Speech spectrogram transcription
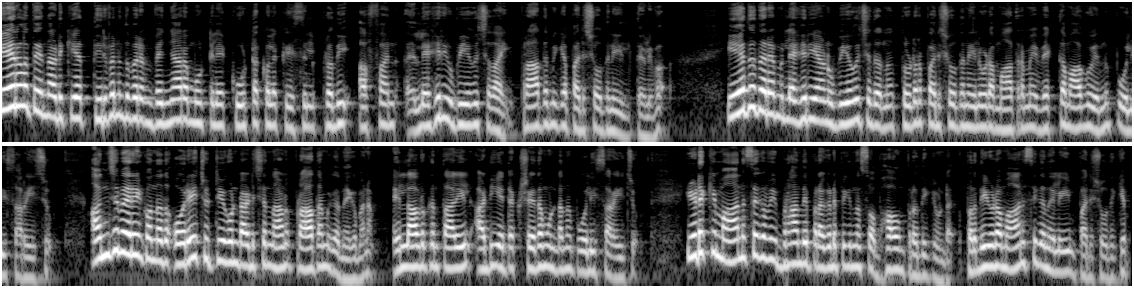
കേരളത്തെ നടുക്കിയ തിരുവനന്തപുരം വെഞ്ഞാറമൂട്ടിലെ കൂട്ടക്കൊലക്കേസിൽ പ്രതി അഫാൻ ലഹരി ഉപയോഗിച്ചതായി പ്രാഥമിക പരിശോധനയിൽ തെളിവ്. ഏതുതരം ലഹരിയാണ് ഉപയോഗിച്ചതെന്ന് തുടർ പരിശോധനയിലൂടെ മാത്രമേ വ്യക്തമാകൂ എന്ന് പോലീസ് അറിയിച്ചു. അഞ്ചുപേരെയും കൊന്നത് ഒരേ ചുറ്റിയ കൊണ്ട് അടിച്ചെന്നാണ് പ്രാഥമിക നിഗമനം. എല്ലാവർക്കും തലയിൽ അടിയേറ്റ ക്ഷതമുണ്ടെന്ന് പോലീസ് അറിയിച്ചു. ഇടയ്ക്ക് മാനസിക വിഭ്രാന്തി പ്രകടിപ്പിക്കുന്ന സ്വഭാവം പ്രതിക്കുണ്ട്. പ്രതിയുടെ മാനസിക നിലയും പരിശോധിക്കും.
